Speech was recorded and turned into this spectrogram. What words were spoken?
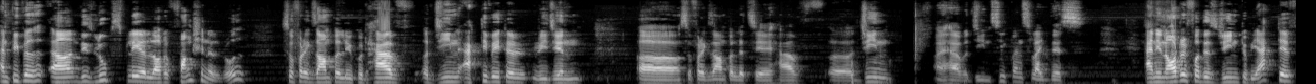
And people uh, these loops play a lot of functional role. So, for example, you could have a gene activator region. Uh, so, for example, let us say I have a gene, I have a gene sequence like this and in order for this gene to be active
